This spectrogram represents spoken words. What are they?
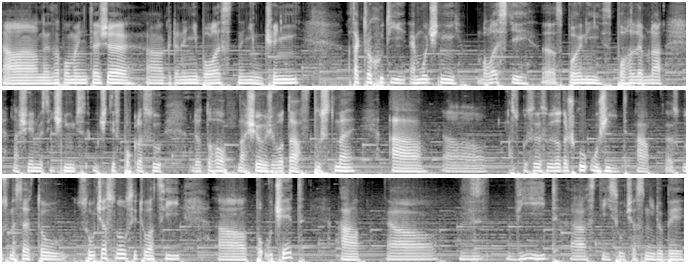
A nezapomeňte, že kde není bolest, není učení a tak trochu té emoční bolesti eh, spojený s pohledem na naše investiční účty v poklesu do toho našeho života vpustme a, a, a zkusíme si to trošku užít a zkusme se tou současnou situací a, poučit a, a výjít z té současné doby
